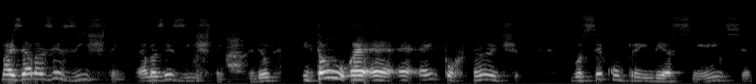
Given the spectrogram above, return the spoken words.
Mas elas existem, elas existem, entendeu? Então, é, é, é importante você compreender a ciência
